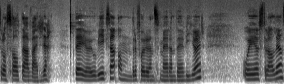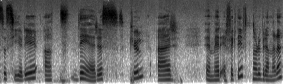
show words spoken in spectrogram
tross alt er verre. Det gjør jo vi. ikke sant? Andre forurenser mer enn det vi gjør. Og i Australia så sier de at deres kull er eh, mer effektivt når du brenner det,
